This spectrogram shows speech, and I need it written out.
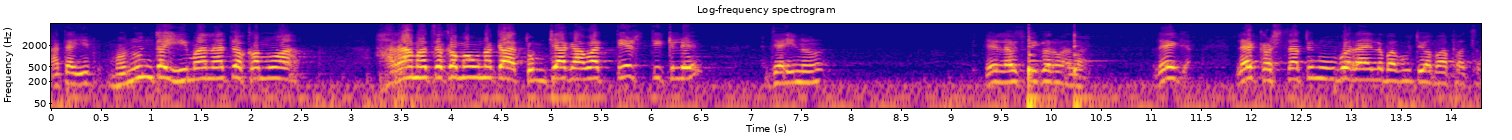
आता म्हणून तर इमानाचं कमवा. हरामाचं कमवू नका. तुमच्या गावात तेच टिकले. जैन हे लाऊडस्पीकर वाला. लय लय कष्टातून उभं राहिलं बाबू तुझ्या बापाचं.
